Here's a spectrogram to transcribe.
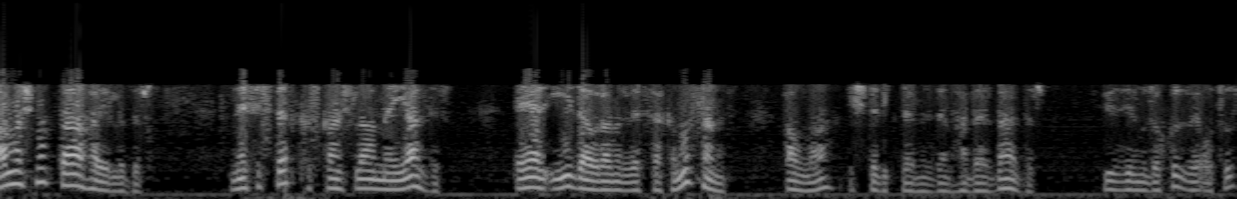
Anlaşmak daha hayırlıdır. Nefisler kıskançlığa meyyaldir. Eğer iyi davranır ve sakınırsanız Allah işlediklerinizden haberdardır. 129 ve 30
